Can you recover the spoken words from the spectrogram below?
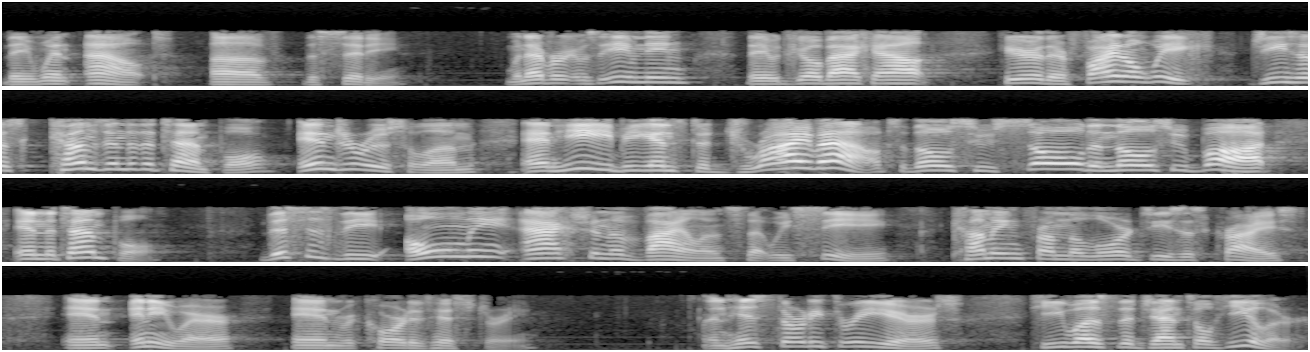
they went out of the city. Whenever it was evening, they would go back out. Here, their final week, Jesus comes into the temple in Jerusalem, and he begins to drive out those who sold and those who bought in the temple. This is the only action of violence that we see coming from the Lord Jesus Christ in anywhere in recorded history. In his 33 years, he was the gentle healer.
